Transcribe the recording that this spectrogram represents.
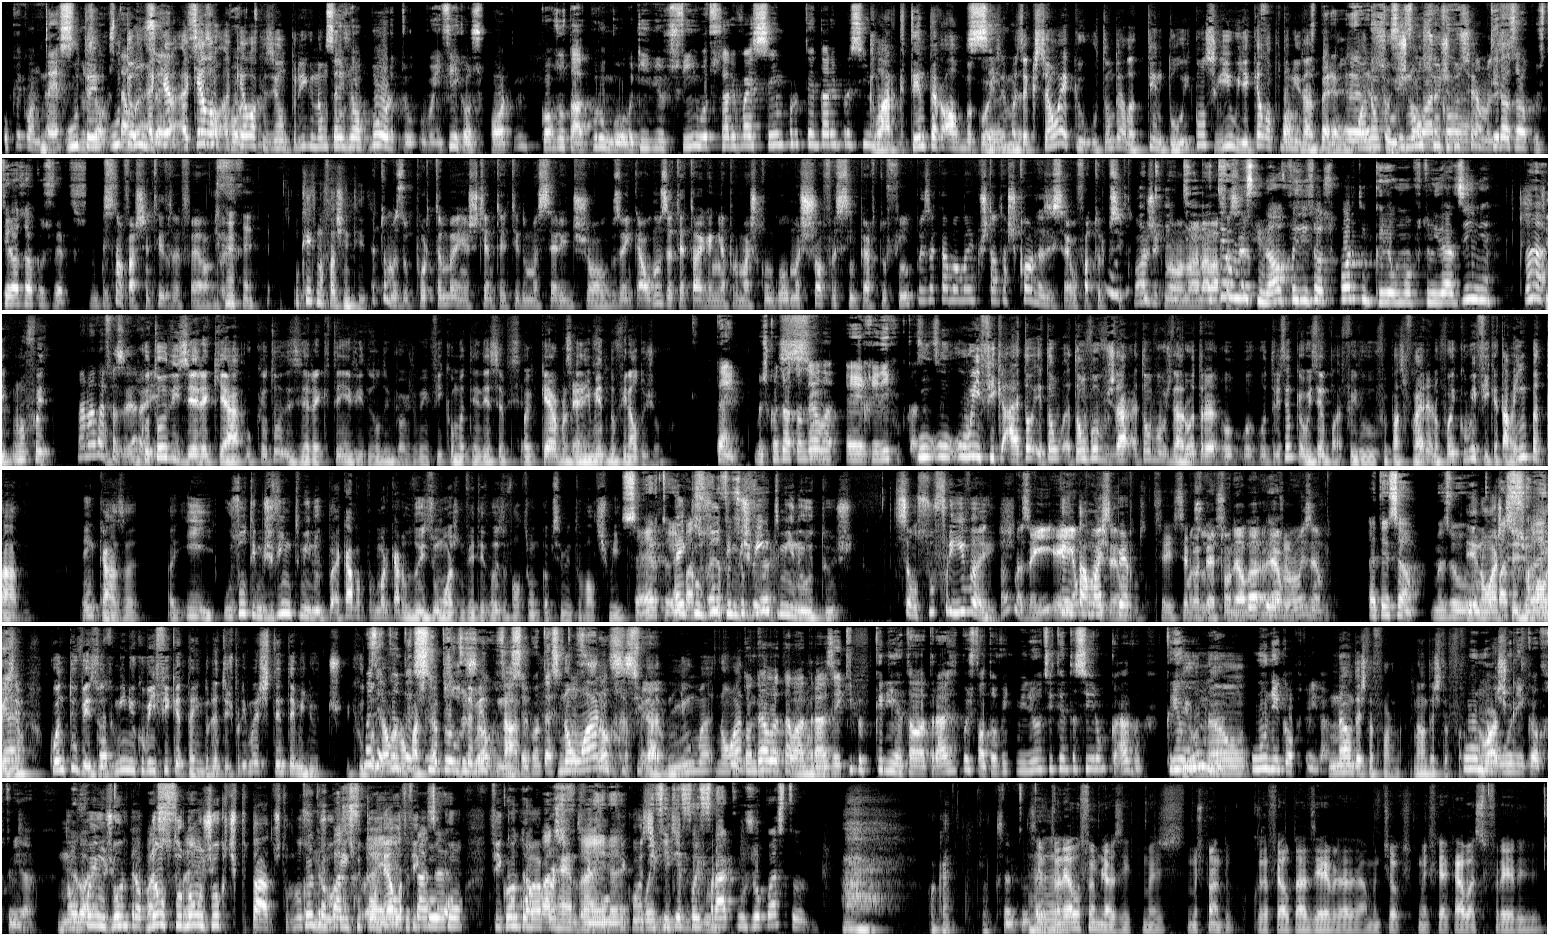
O que acontece O nos jogos? o Está tem- 1-0, aquela, seja aquela, o Porto, aquela ocasião de perigo não Seja o Porto, o Benfica ou o Sporting, com o resultado por um gol a 15 minutos de fim, o adversário vai sempre tentar ir para cima. Claro que tenta alguma coisa, Sempre. mas a questão é que o Tondela tentou e conseguiu, e aquela Bom, oportunidade espera, de gol, eu quando não surge, não surge com... do céu. Não, mas Tira os óculos, tira os óculos verdes. Não Isso não faz sentido, Rafael. O que é que não faz sentido? Então, mas o Porto também este ano tem tido uma série de jogos em que alguns até está a ganhar por mais que um gol, mas sofre assim perto do fim e depois acaba lá encostado às cordas. Isso é o fator psicológico, não, não há nada a Até o fazer. Nacional fez isso ao Sporting, criou uma Ah, Sim, não foi. Não há nada a fazer. O que eu estou a dizer é que há, o que eu estou a dizer é que tem havido nos últimos jogos do Benfica uma tendência para quebra de Sim. rendimento no final do jogo. Tem, mas contra o Tondela é ridículo que estás O, a dizer. o, o Benfica, ah, então, então, então vou-vos dar, então vou-vos dar outra, outro exemplo, que é o exemplo, foi do foi Passo Ferreira, não foi? Que o Benfica estava empatado em casa ah, e os últimos 20 minutos, acaba por marcar o 2-1 aos 92, o Valdo um cabeceamento do Valdo Schmidt, Certo, em que os últimos superior. 20 minutos são sofríveis. Ah, mas aí, aí Quem é um está mais exemplo. perto? Sim, isso Mas o acontece. Tondela muito. é um exemplo. Atenção, mas o. Eu não acho que seja um mau exemplo. Quando tu vês o domínio que o Benfica tem durante os primeiros 70 minutos, que o Tondela não faz absolutamente nada, não há necessidade nenhuma. Não O Tondela está lá atrás, a equipa pequenina está lá atrás, depois faltam 20 minutos e tenta sair um bocado. Criou uma única oportunidade. Não desta forma, não desta forma. Uma única oportunidade. não foi um jogo, não se tornou um jogo disputado, tornou-se um jogo em que o Tondela ficou a- com, ficou Contra com o upper hand, o Benfica foi fraco no jogo quase todo. Ah, ok, pronto. Portanto, Sim, Eh, o Tondela foi melhorzinho, mas, mas pronto, o que o Rafael está a dizer é verdade. Há muitos jogos que o Benfica acaba a sofrer.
